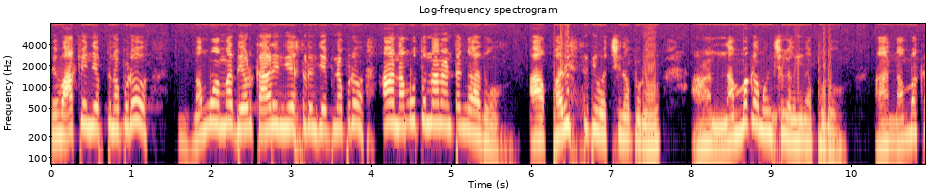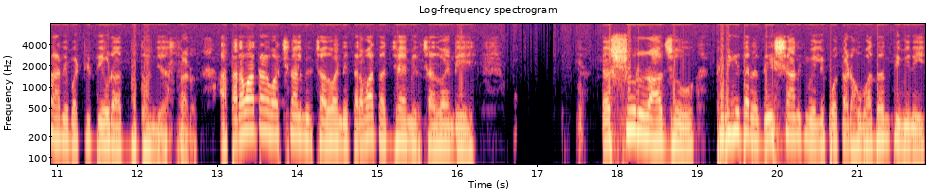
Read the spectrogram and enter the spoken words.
మేము వాక్యం చెప్తున్నప్పుడు నమ్ము అమ్మ దేవుడు కార్యం చేస్తాడని చెప్పినప్పుడు ఆ నమ్ముతున్నాను అంటాం కాదు. ఆ పరిస్థితి వచ్చినప్పుడు ఆ నమ్మకం ఉంచగలిగినప్పుడు ఆ నమ్మకాన్ని బట్టి దేవుడు అద్భుతం చేస్తాడు. ఆ తర్వాత వచనాలు మీరు చదవండి. తర్వాత అధ్యాయం మీరు చదవండి. యశ్వరు రాజు తిరిగి తన దేశానికి వెళ్ళిపోతాడు. వదంతి విని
